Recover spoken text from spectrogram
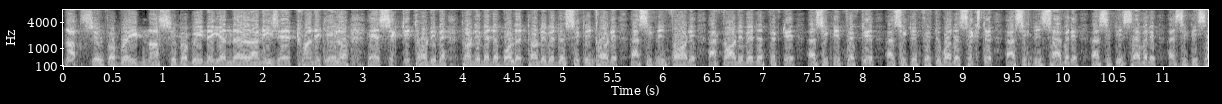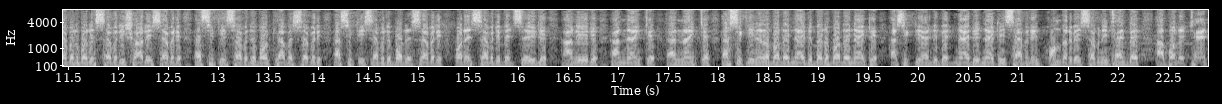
Not super breeding, not super breeding again there, and he's at 20 kilo, he's 60, 30 bit, 30 bit a bullet, 30 bit a 16, 30, a 16, 40, at 40 bit a 50, a 16, 50, a 16, 50 about a 60, a 16, 70, a 60, 70, a 60, 70 about a 70, shot 70, a 60, 70 about cap 70, a 60, 70 about a 70, on a 70 bit 80, and 80, and 90, and 90, a 16 about a 90 bit about a 90, a 60, 90 bit 90, 90, 70, 100 bit 70, 10 bit, about a 10,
